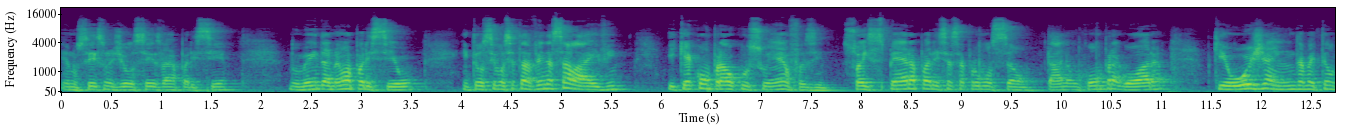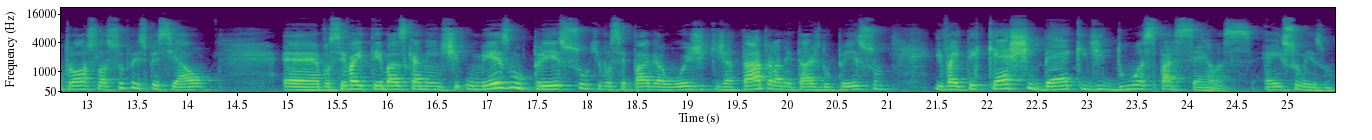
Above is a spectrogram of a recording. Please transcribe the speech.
Eu não sei se no dia vocês vai aparecer. No meu ainda não apareceu. Então, se você está vendo essa live e quer comprar o curso ênfase, só espera aparecer essa promoção, tá? Não compra agora, porque hoje ainda vai ter um troço lá super especial. É, você vai ter basicamente o mesmo preço que você paga hoje, que já está pela metade do preço, e vai ter cashback de duas parcelas. É isso mesmo.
